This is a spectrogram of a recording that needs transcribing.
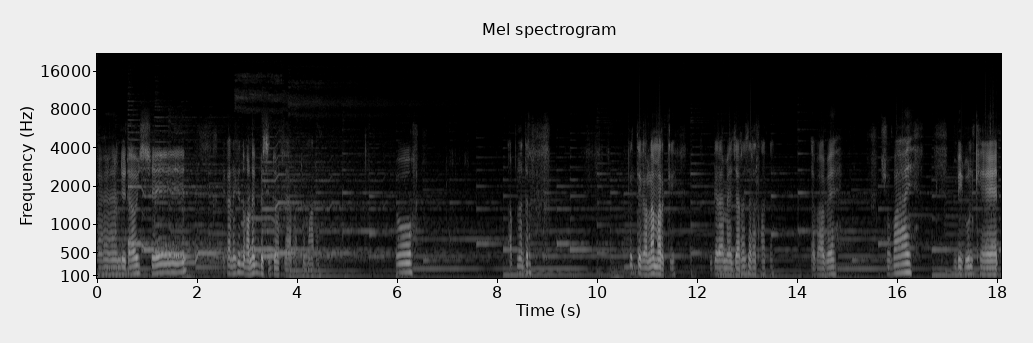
অ্যান্ড এটা হচ্ছে এখানে কিন্তু অনেক বেশি দরজা আবার তোমার। তো আপনাদের দেখালাম আর কি। গ্রামে যারা যারা থাকে, এভাবে সবাই বেগুন ক্ষেত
